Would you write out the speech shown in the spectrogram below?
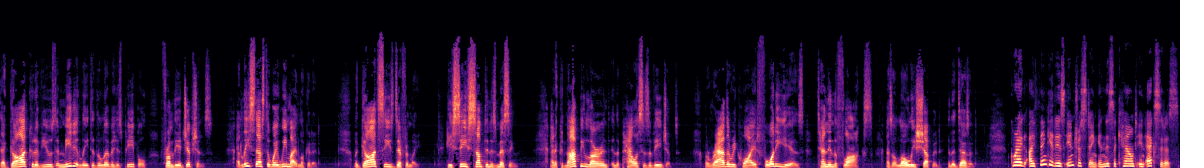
that God could have used immediately to deliver His people from the Egyptians. At least that's the way we might look at it. But God sees differently. He sees something is missing, and it could not be learned in the palaces of Egypt, but rather required forty years tending the flocks as a lowly shepherd in the desert. Greg, I think it is interesting in this account in Exodus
